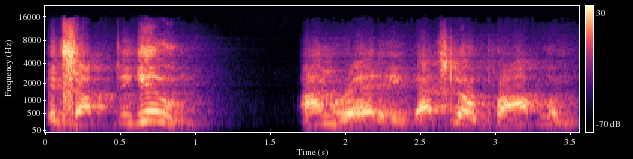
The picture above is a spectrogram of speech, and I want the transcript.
it's up to you. I'm ready. That's no problem.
